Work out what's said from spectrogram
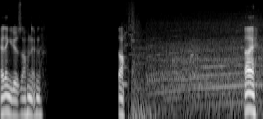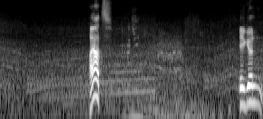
Nereden gidiyoruz lan onun evine? Tamam. Ay. Hayat. Bir gün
